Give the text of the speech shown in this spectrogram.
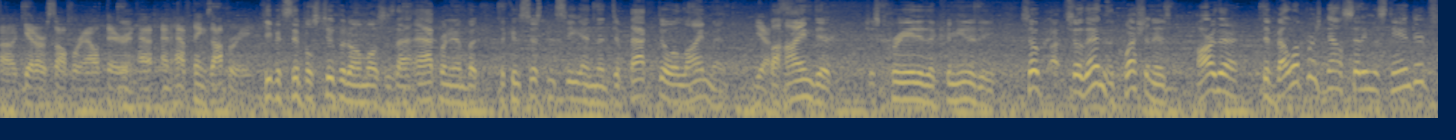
uh, get our software out there and, ha and have things operate. Keep it simple, stupid almost is that acronym, but the consistency and the de facto alignment Yes. behind it just created a community. So, uh, so then the question is, are the developers now setting the standards?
